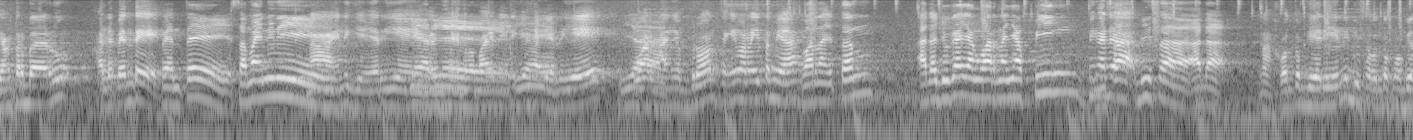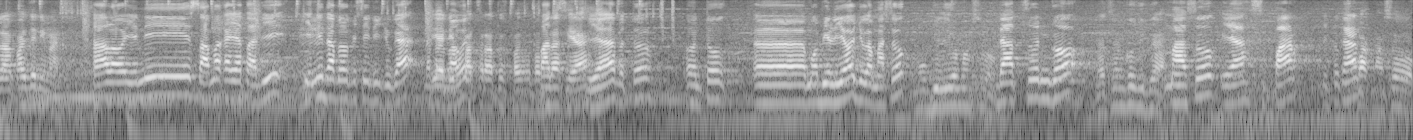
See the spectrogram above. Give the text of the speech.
yang terbaru ada Pente. Pente sama ini nih. Nah, ini GRY. Yang GRY. saya cobain ini. GRY. Iya. Warnanya bronze, yang ini warna hitam ya. warna hitam. Ada juga yang warnanya pink. Pink bisa, ada? Bisa, ada. Nah, untuk GRY ini bisa untuk mobil apa aja nih, Mas? Kalau ini sama kayak tadi, ini double PCD juga, double di baut. 414 ya. Iya, betul. Untuk eh, Mobilio juga masuk. Mobilio masuk. Datsun Go Datsun Go juga. masuk ya, Spark itu kan. Spark masuk.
